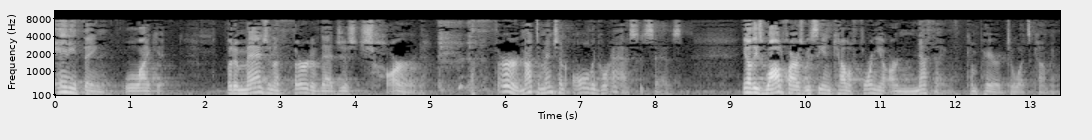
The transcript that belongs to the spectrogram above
anything like it. But imagine a third of that just charred. A third, not to mention all the grass, it says. You know, these wildfires we see in California are nothing compared to what's coming.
